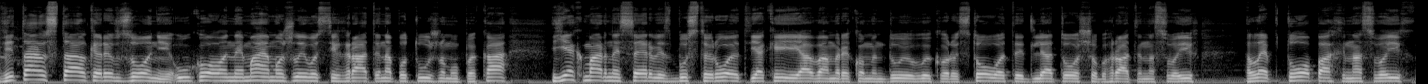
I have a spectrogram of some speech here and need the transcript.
Вітаю сталкери в зоні. У кого немає можливості грати на потужному ПК, є хмарний сервіс Boosteroid, який я вам рекомендую використовувати для того, щоб грати на своїх лептопах, на своїх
